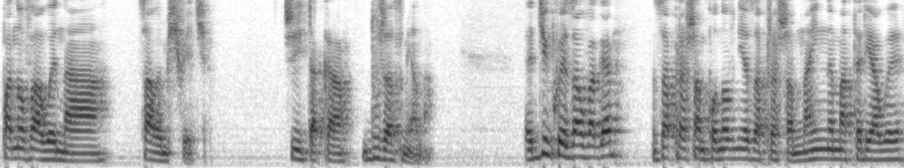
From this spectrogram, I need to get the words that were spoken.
panowały na całym świecie czyli taka duża zmiana. E, dziękuję za uwagę. Zapraszam ponownie, zapraszam na inne materiały,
